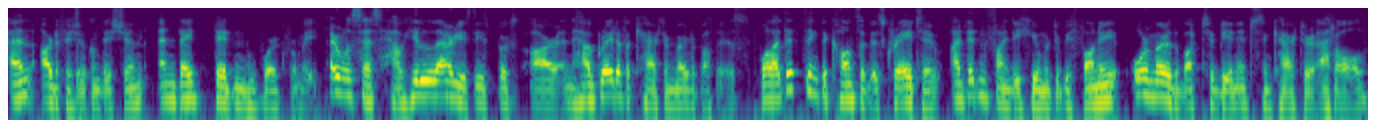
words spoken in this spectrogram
and Artificial Condition, and they didn't work for me. Everyone says how hilarious these books are and how great of a character Murderbot is. While I did think the concept is creative, I didn't find the humor to be funny or Murderbot to be an interesting character at all,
